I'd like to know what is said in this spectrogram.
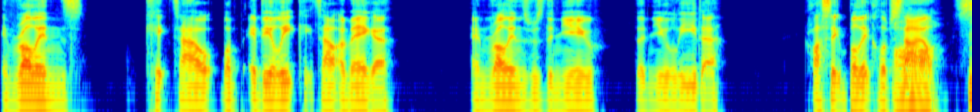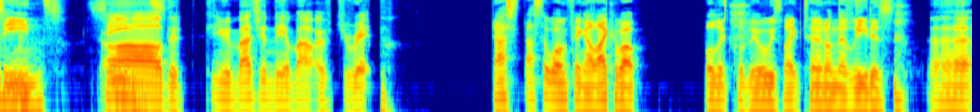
if Rollins kicked out, well, if the Elite kicked out Omega, and Rollins was the new the new leader, classic Bullet Club style. Oh, scenes, scenes. Oh, the, can you imagine the amount of drip? That's that's the one thing I like about Bullet Club. They always like turn on their leaders Uh,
